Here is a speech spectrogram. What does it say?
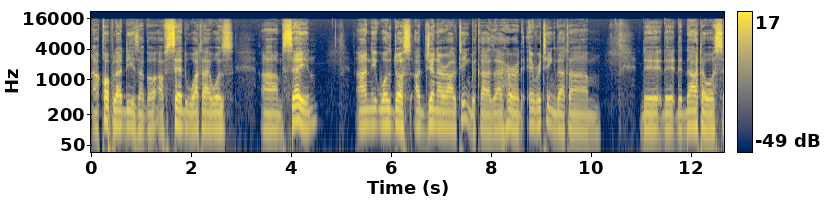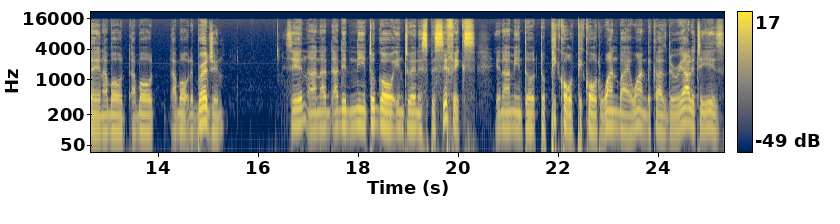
a couple of days ago. I've said what I was um, saying, and it was just a general thing because I heard everything that um, the the the daughter was saying about about about the virgin Seeing, and I, I didn't need to go into any specifics, you know I mean, to, to pick out, pick out one by one because the reality is,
